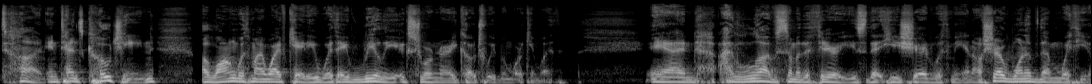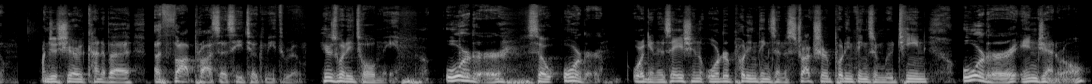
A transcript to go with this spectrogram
ton intense coaching along with my wife Katie with a really extraordinary coach we've been working with. And I love some of the theories that he shared with me, and I'll share one of them with you. I'll just share kind of a, a thought process he took me through. Here's what he told me order. So, order organization, order, putting things in a structure, putting things in routine, order in general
